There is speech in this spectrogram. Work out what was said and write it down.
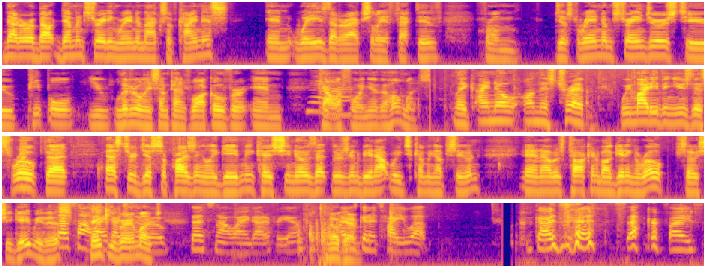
that are about demonstrating random acts of kindness in ways that are actually effective from just random strangers to people you literally sometimes walk over in Yeah. California, the homeless. Like I know on this trip, we might even use this rope that Esther just surprisingly gave me because she knows that there's going to be an outreach coming up soon. And I was talking about getting a rope, so she gave me this. That's not Thank you very much. rope. That's not why I got it for you. Okay. I was gonna tie you up. God said, "Sacrifice,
